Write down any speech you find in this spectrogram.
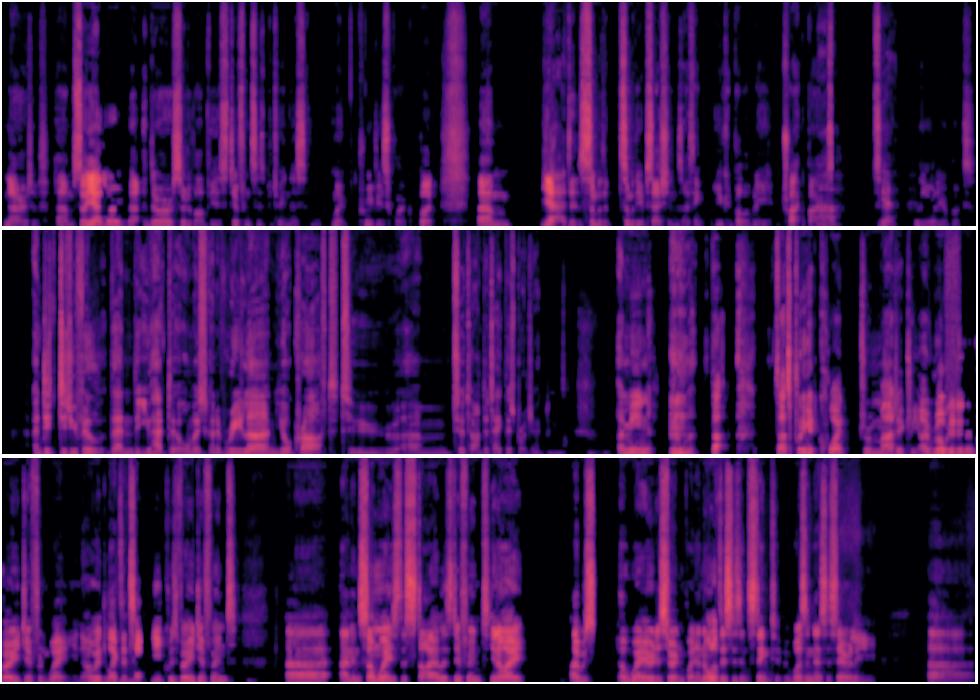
narrative. Um, so yeah, mm-hmm. there are, uh, there are sort of obvious differences between this and my previous work, but um, yeah, some of the some of the obsessions I think you could probably track back uh-huh. to, yeah. to the earlier books. And did, did you feel then that you had to almost kind of relearn your craft to um, to, to undertake this project? I mean, that that's putting it quite dramatically. I wrote it in a very different way, you know, it like the mm-hmm. technique was very different. Uh, and in some ways the style is different. You know, I I was aware at a certain point, and all of this is instinctive. It wasn't necessarily uh,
